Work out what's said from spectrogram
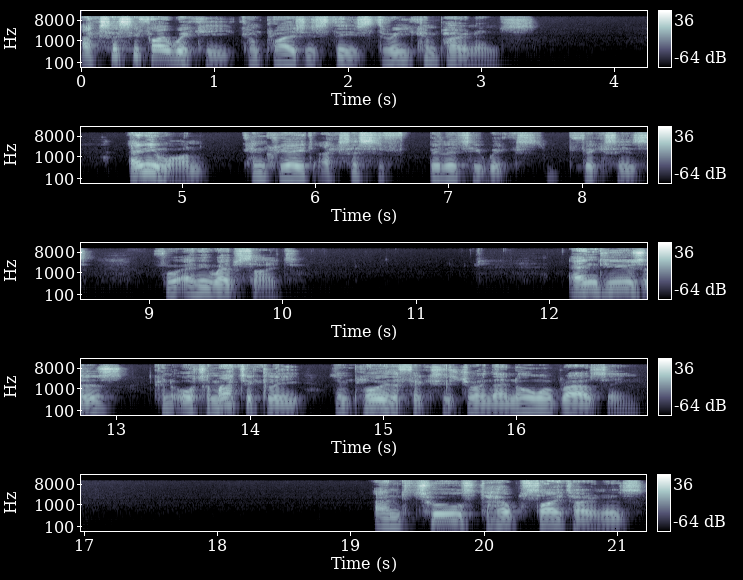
Accessify Wiki comprises these three components. Anyone can create accessibility fixes for any website. End users can automatically employ the fixes during their normal browsing. And tools to help site owners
